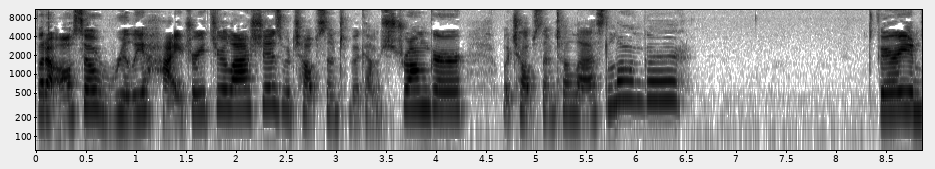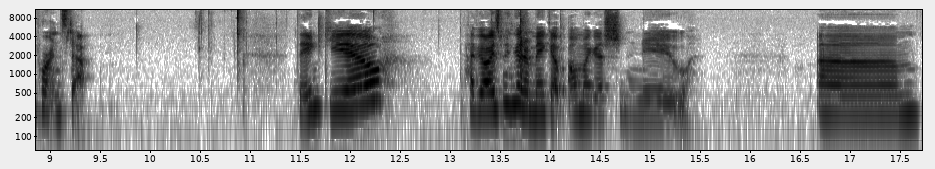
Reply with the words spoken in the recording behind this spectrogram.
but it also really hydrates your lashes, which helps them to become stronger, which helps them to last longer. It's very important step. Thank you. Have you always been good at makeup? Oh my gosh, no. Um,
